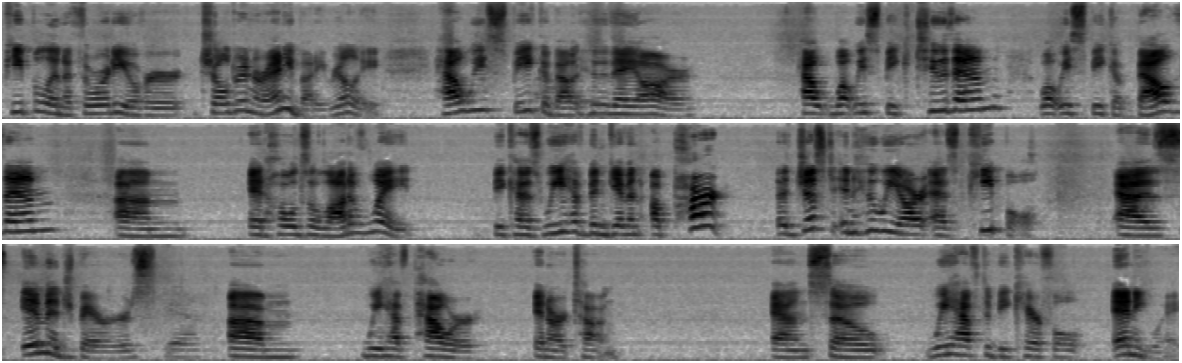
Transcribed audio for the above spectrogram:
people in authority over children or anybody really, how we speak about who they are, how what we speak to them, what we speak about them, um, it holds a lot of weight because we have been given a part uh, just in who we are as people, as image bearers. Yeah. Um, we have power in our tongue, and so we have to be careful anyway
